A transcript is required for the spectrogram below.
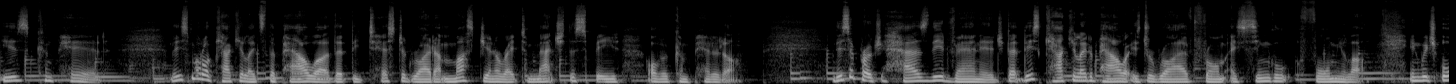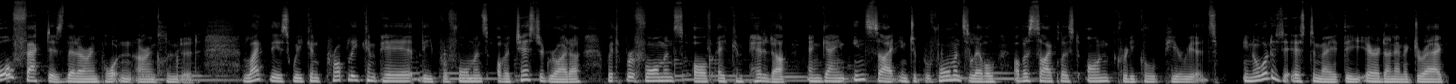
is compared. This model calculates the power that the tested rider must generate to match the speed of a competitor. This approach has the advantage that this calculated power is derived from a single formula, in which all factors that are important are included. Like this, we can properly compare the performance of a tested rider with the performance of a competitor and gain insight into performance level of a cyclist on critical periods. In order to estimate the aerodynamic drag,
